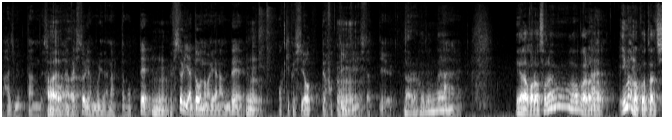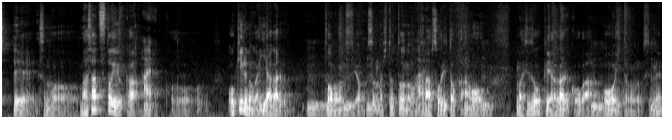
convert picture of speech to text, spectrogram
始めたんですけど、はいはい。やっぱり一人は無理だなって思ってうん。一、人雇うのは嫌なんで、うん。大きくしようって思って一にしたっていう、なるほどね、はいい、やだからそれもだから、はい。今の子たちってその摩擦というか、はい。こう起きるのが嫌がるうんと思うんですよ、その人との争いとかを、まあ、すごく嫌がる子が多いと思うんですよね、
